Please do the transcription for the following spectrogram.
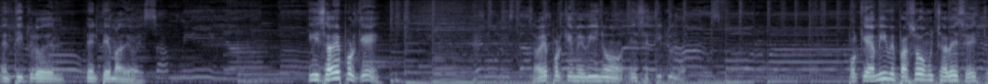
el título del, tema de hoy. ¿Y sabes por qué? ¿Sabes por qué me vino ese título? Porque a mí me pasó muchas veces esto.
